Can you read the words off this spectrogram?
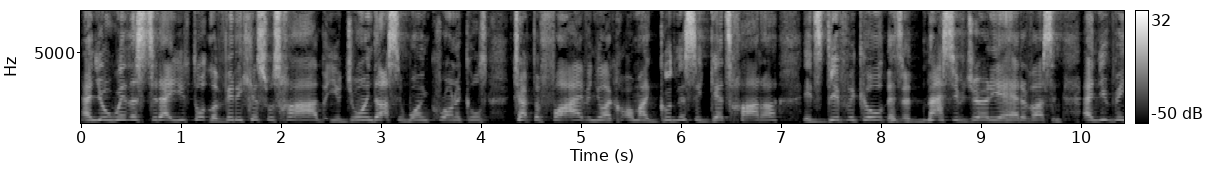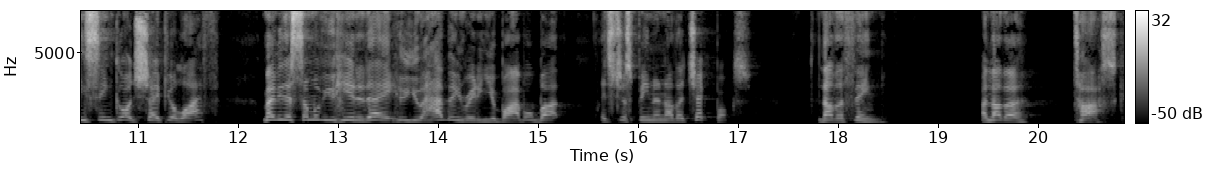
and you're with us today. You thought Leviticus was hard, but you joined us in 1 Chronicles chapter 5. And you're like, oh my goodness, it gets harder. It's difficult. There's a massive journey ahead of us. And, and you've been seeing God shape your life. Maybe there's some of you here today who you have been reading your Bible, but it's just been another checkbox, another thing, another task.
